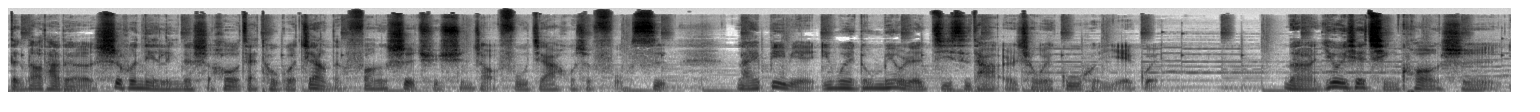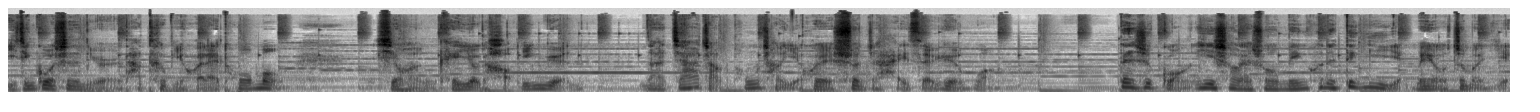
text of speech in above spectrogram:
等到她的适婚年龄的时候，再透过这样的方式去寻找夫家或是佛寺，来避免因为都没有人祭祀她而成为孤魂野鬼。那也有一些情况是已经过世的女儿，她特别回来托梦，希望可以有个好姻缘。那家长通常也会顺着孩子的愿望。但是广义上来说，冥婚的定义也没有这么严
